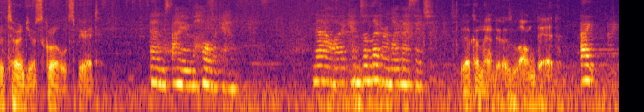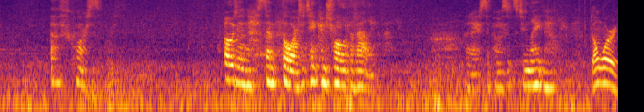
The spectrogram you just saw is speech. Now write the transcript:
Returned your scroll, Spirit. And I am whole again. Now I can deliver my message. Your commander is long dead. I... Of course. Odin sent Thor to take control of the valley. But I suppose it's too late now. Don't worry.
